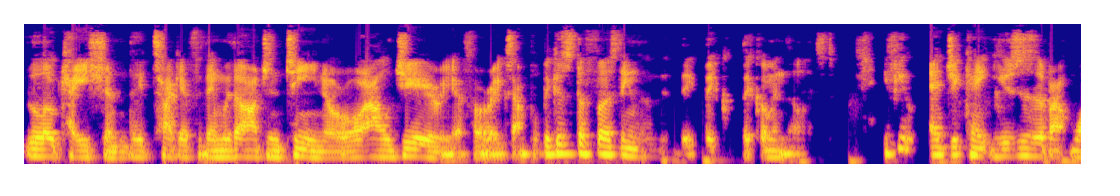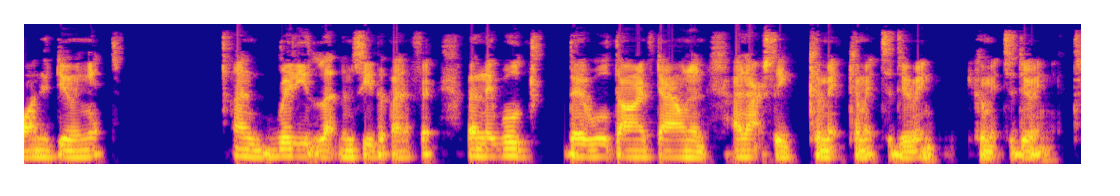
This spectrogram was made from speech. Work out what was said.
location, they tag everything with Argentina or Algeria, for example, because it's the first thing they, they, they come in the list. If you educate users about why they're doing it and really let them see the benefit, then they will, they will dive down and, and actually commit, commit to doing, commit to doing it.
